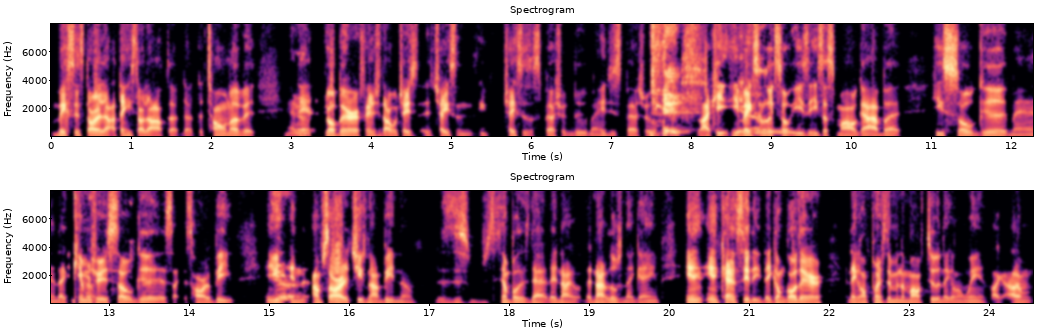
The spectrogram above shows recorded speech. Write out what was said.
Mixon started. I think he started off the, the, the tone of it, and then Joe Burrow finished off with Chase. Chasing, he Chase is a special dude, man. He's just special. like he he yeah, makes it look so easy. He's a small guy, but he's so good, man. That chemistry yeah. is so good. It's like it's hard to beat. And, you, and I'm sorry, the Chiefs not beating them. It's just simple as that. They're not they're not losing that game in in Kansas City. They're gonna go there and they're gonna punch them in the mouth too, and they're gonna win. Like I don't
